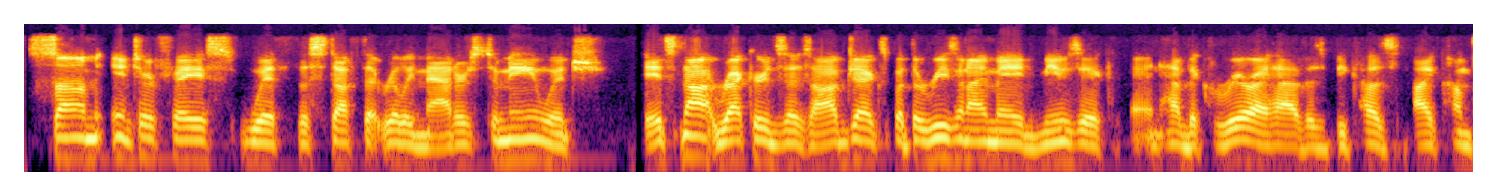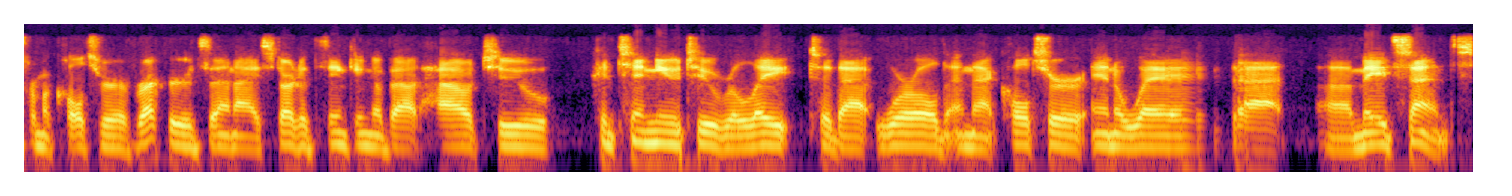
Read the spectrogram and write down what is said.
some interface with the stuff that really matters to me, which it's not records as objects, but the reason I made music and have the career I have is because I come from a culture of records and I started thinking about how to continue to relate to that world and that culture in a way that uh, made sense.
